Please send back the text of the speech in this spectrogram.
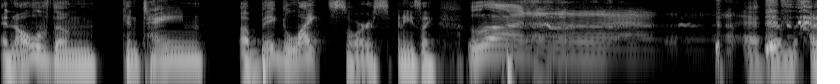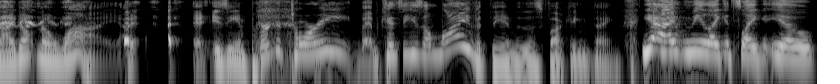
and all of them contain a big light source, and he's like. At them, and I don't know why. I, is he in purgatory? Because he's alive at the end of this fucking thing. Yeah, I mean, like it's like you know,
